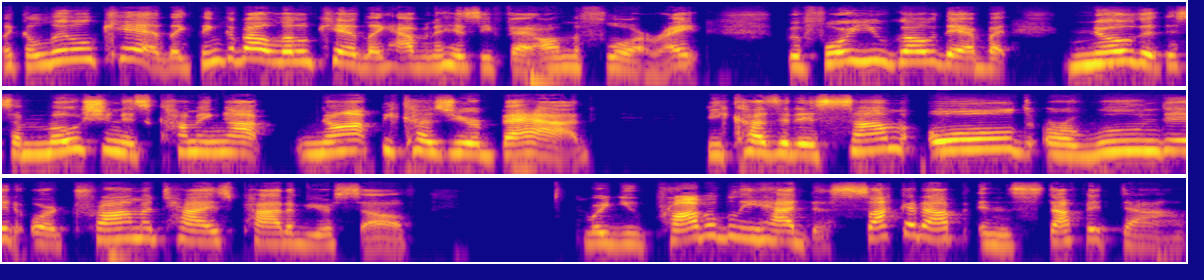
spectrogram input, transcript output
like a little kid. Like think about a little kid like having a hissy fit on the floor, right? Before you go there, but know that this emotion is coming up not because you're bad, because it is some old or wounded or traumatized part of yourself where you probably had to suck it up and stuff it down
